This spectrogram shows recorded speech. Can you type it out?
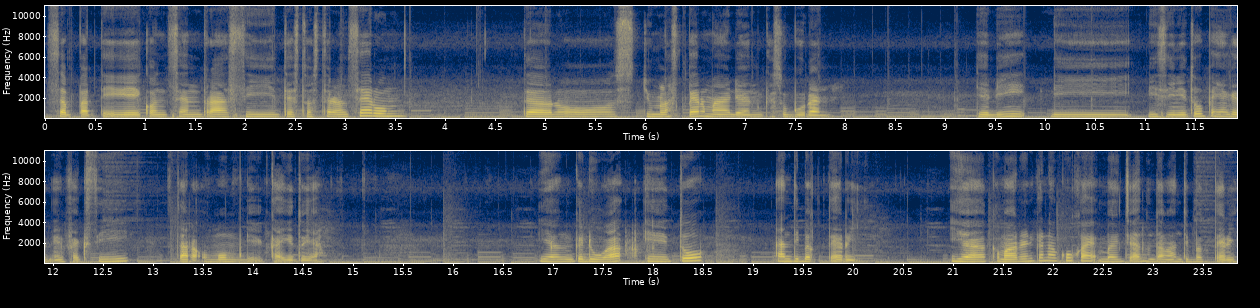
seperti konsentrasi testosteron serum, terus jumlah sperma dan kesuburan. Jadi di di sini tuh penyakit infeksi secara umum kayak gitu ya. Yang kedua yaitu antibakteri. Ya kemarin kan aku kayak baca tentang antibakteri.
